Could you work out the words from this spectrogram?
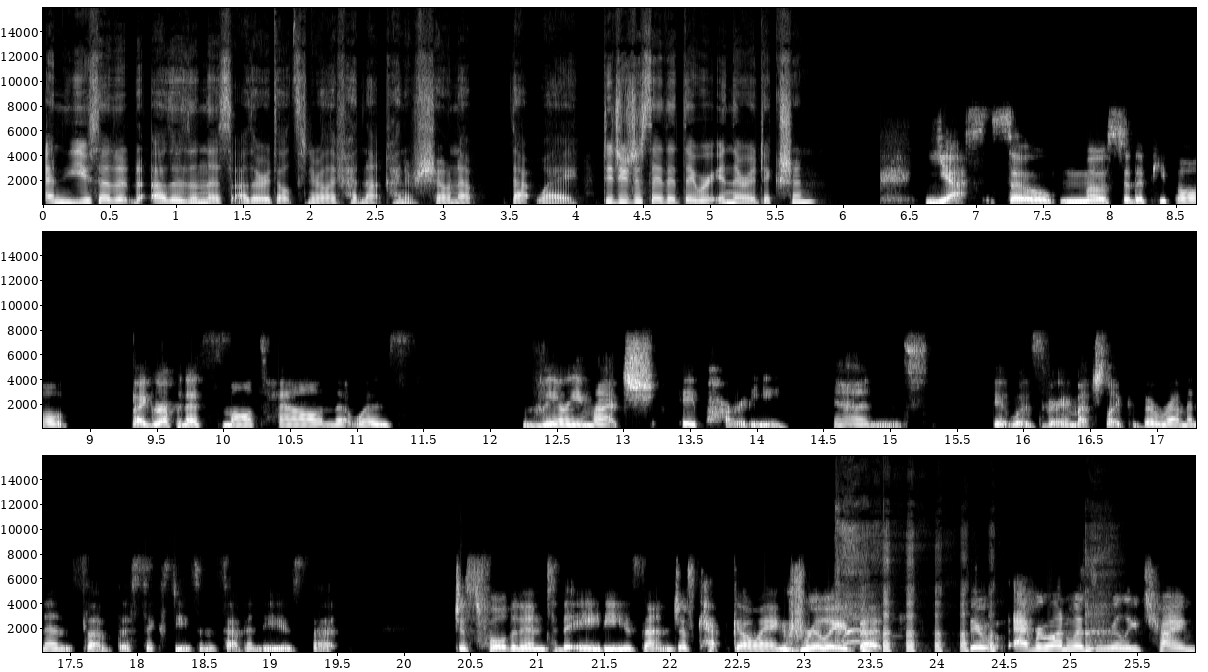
and you said that other than this, other adults in your life had not kind of shown up that way. Did you just say that they were in their addiction? Yes. So most of the people, I grew up in a small town that was very much a party. And it was very much like the remnants of the 60s and 70s that just folded into the 80s and just kept going really but there, everyone was really trying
